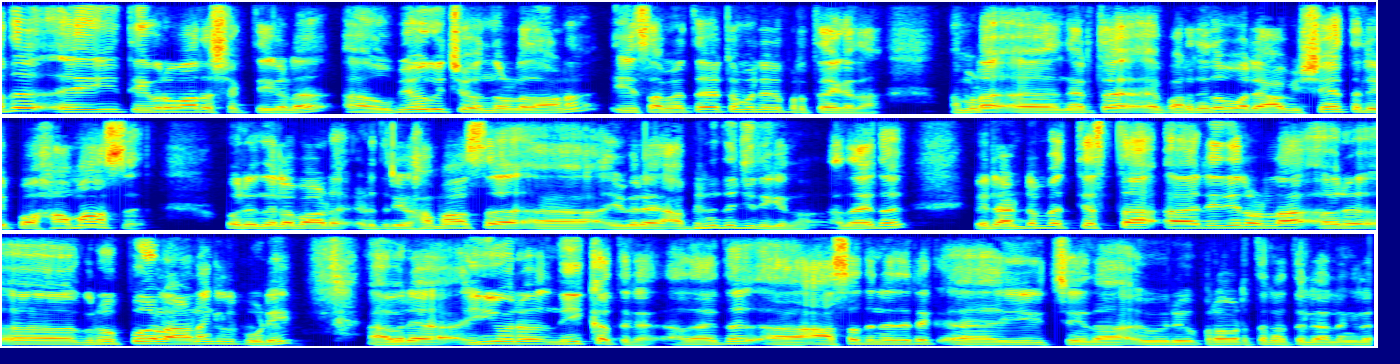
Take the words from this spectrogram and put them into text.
അത് ഈ തീവ്രവാദ ശക്തികൾ ഉപയോഗിച്ചു എന്നുള്ളതാണ് ഈ സമയത്ത് ഏറ്റവും വലിയൊരു പ്രത്യേകത. നമ്മൾ നേരത്തെ പറഞ്ഞതുപോലെ ആ വിഷയത്തിൽ ഇപ്പോൾ ഹമാസ് ഒരു നിലപാട് എടുത്തിരിക്കുന്നു. ഹമാസ് ഇവരെ അഭിനന്ദിച്ചിരിക്കുന്നു. അതായത് രണ്ടും വ്യത്യസ്ത രീതിയിലുള്ള ഒരു ഗ്രൂപ്പുകളാണെങ്കിൽ കൂടി അവർ ഈ ഒരു നീക്കത്തിൽ അതായത് ആസാദിനെതിരെ ഈ ചെയ്ത ഒരു പ്രവർത്തനത്തിൽ അല്ലെങ്കിൽ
